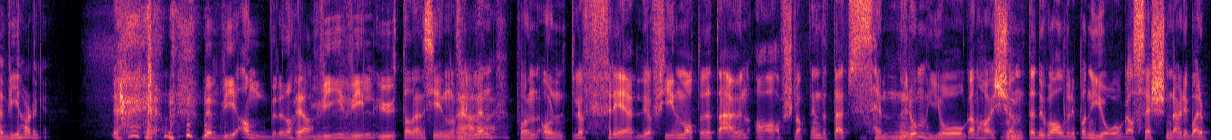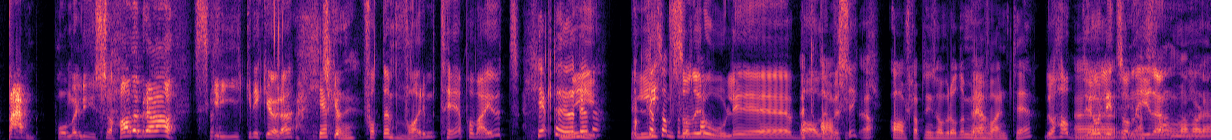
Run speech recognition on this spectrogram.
Men vi har det gøy. Men vi andre, da. Vi vil ut av den kinofilmen på en ordentlig og fredelig og fin måte. Dette er jo en avslapning. Dette er et sendrom. Yogaen har jo skjønt det. Du går aldri på en yogasession der de bare bam! På med lyset. Ha det bra! Skriker ikke i øret. Skulle fått en varm te på vei ut. Helt enig. Ny- Litt sånn rolig eh, Bali-musikk. Av, Ja, avslapningsområde med Ja. varm te. Du hadde jo litt sånn Eh, i den Hva var det?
